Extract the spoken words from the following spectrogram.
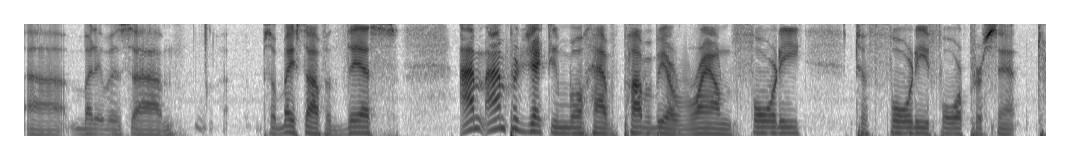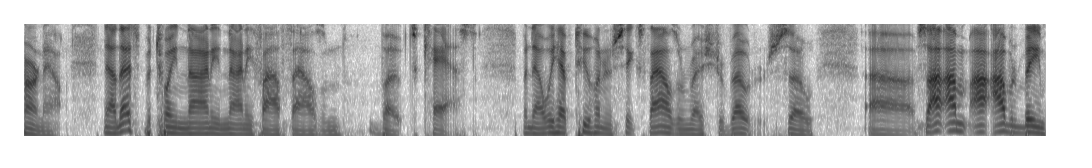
uh, but it was um, so based off of this. I'm I'm projecting we'll have probably around 40 to 44 percent turnout. Now that's between 90 and 95 thousand votes cast, but now we have 206,000 registered voters. So, uh, so I, am I, I, would be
